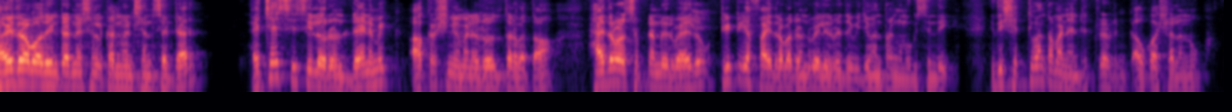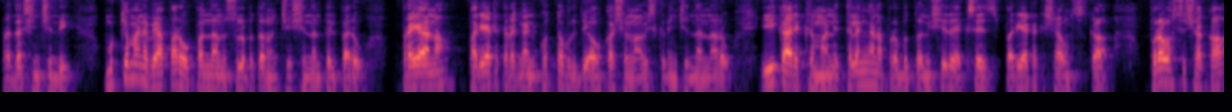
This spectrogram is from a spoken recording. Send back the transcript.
హైదరాబాద్ ఇంటర్నేషనల్ కన్వెన్షన్ సెంటర్ హెచ్ఐసిసిలో రెండు డైనమిక్ ఆకర్షణీయమైన రోజుల తర్వాత హైదరాబాద్ సెప్టెంబర్ ఇరవై ఐదు టీటీఎఫ్ హైదరాబాద్ రెండు వేల ఇరవై ఐదు విజయవంతంగా ముగిసింది. ఇది శక్తివంతమైన ఎంటర్టైన్మెంట్ అవకాశాలను ప్రదర్శించింది. ముఖ్యమైన వ్యాపార ఒప్పందాలను సులభతరం చేసిందని తెలిపారు. ప్రయాణ పర్యాటక రంగాన్ని కొత్త వృద్ధి అవకాశాలను ఆవిష్కరించిందన్నారు. ఈ కార్యక్రమాన్ని తెలంగాణ ప్రభుత్వ నిషేధ ఎక్సైజ్ పర్యాటక శాఖ పురావస్తు శాఖ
